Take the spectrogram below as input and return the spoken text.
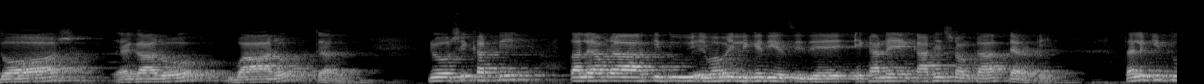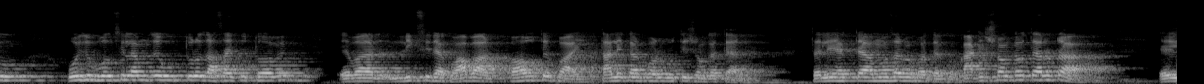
দশ, এগারো, বারো, তেরো। প্রিয় শিক্ষার্থী, তাহলে আমরা কিন্তু এভাবেই লিখে দিয়েছি যে এখানে কাঠের সংখ্যা তেরোটি। তাহলে কিন্তু ওই যে বলছিলাম যে উত্তরও যাচাই করতে হবে। এবার লিখছি দেখো, আবার খ হতে পাই, তালিকার পরবর্তী সংখ্যা তেরো। তাহলে একটা মজার ব্যাপার দেখো, কাঠির সংখ্যাও তেরোটা এই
